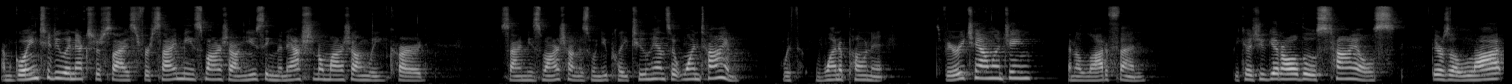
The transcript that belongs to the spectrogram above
I'm going to do an exercise for Siamese Mahjong using the National Mahjong League card. Siamese Mahjong is when you play two hands at one time with one opponent. It's very challenging and a lot of fun. Because you get all those tiles, there's a lot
